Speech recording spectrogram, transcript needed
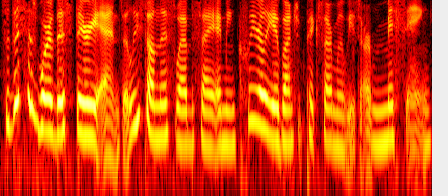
So this is where this theory ends. At least on this website. I mean, clearly a bunch of Pixar movies are missing,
